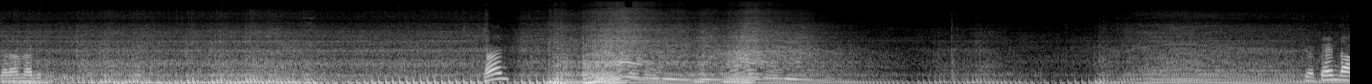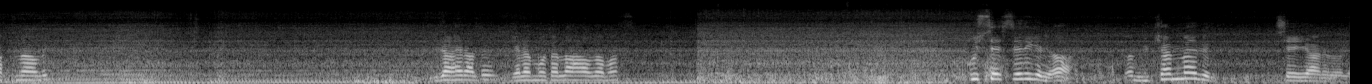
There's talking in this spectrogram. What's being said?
Selam verdik. Lan. Köpeğin de aklını aldık. Bir daha herhalde gelen motorlar havlamaz. Kuş sesleri geliyor ha. Ya mükemmel bir şey yani böyle.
